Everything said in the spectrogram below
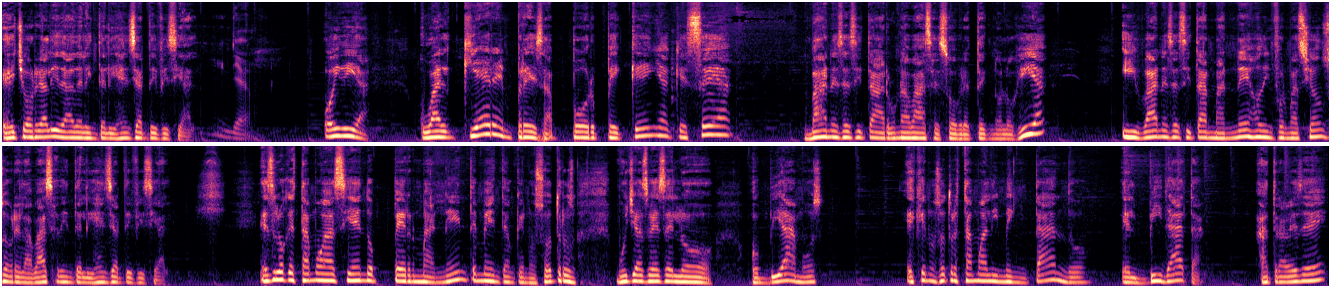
hecho realidad de la inteligencia artificial. Ya. Hoy día, cualquier empresa, por pequeña que sea, va a necesitar una base sobre tecnología y va a necesitar manejo de información sobre la base de inteligencia artificial. Es lo que estamos haciendo permanentemente, aunque nosotros muchas veces lo obviamos, es que nosotros estamos alimentando el Big Data a través de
